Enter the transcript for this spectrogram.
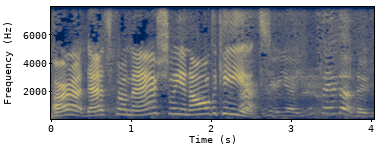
All right, that's from Ashley and all the kids. Here, yeah, you can stand up, dude.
